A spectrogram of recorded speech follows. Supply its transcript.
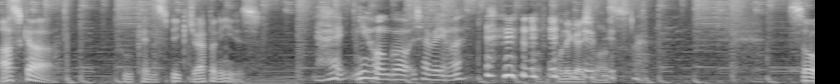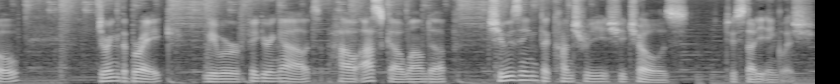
Asuka, who can speak Japanese. はい、日本語を喋ります。お願いします。so, during the break, we were figuring out how Asuka wound up choosing the country she chose to study English.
